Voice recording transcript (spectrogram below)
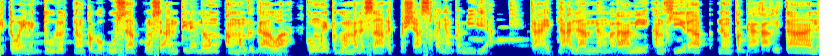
Ito ay nagdulot ng pag-uusap kung saan tinanong ang manggagawa kung may pagmamalasakit ba siya sa kanyang pamilya. Kahit na alam ng marami ang hirap ng pagkakakitaan,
